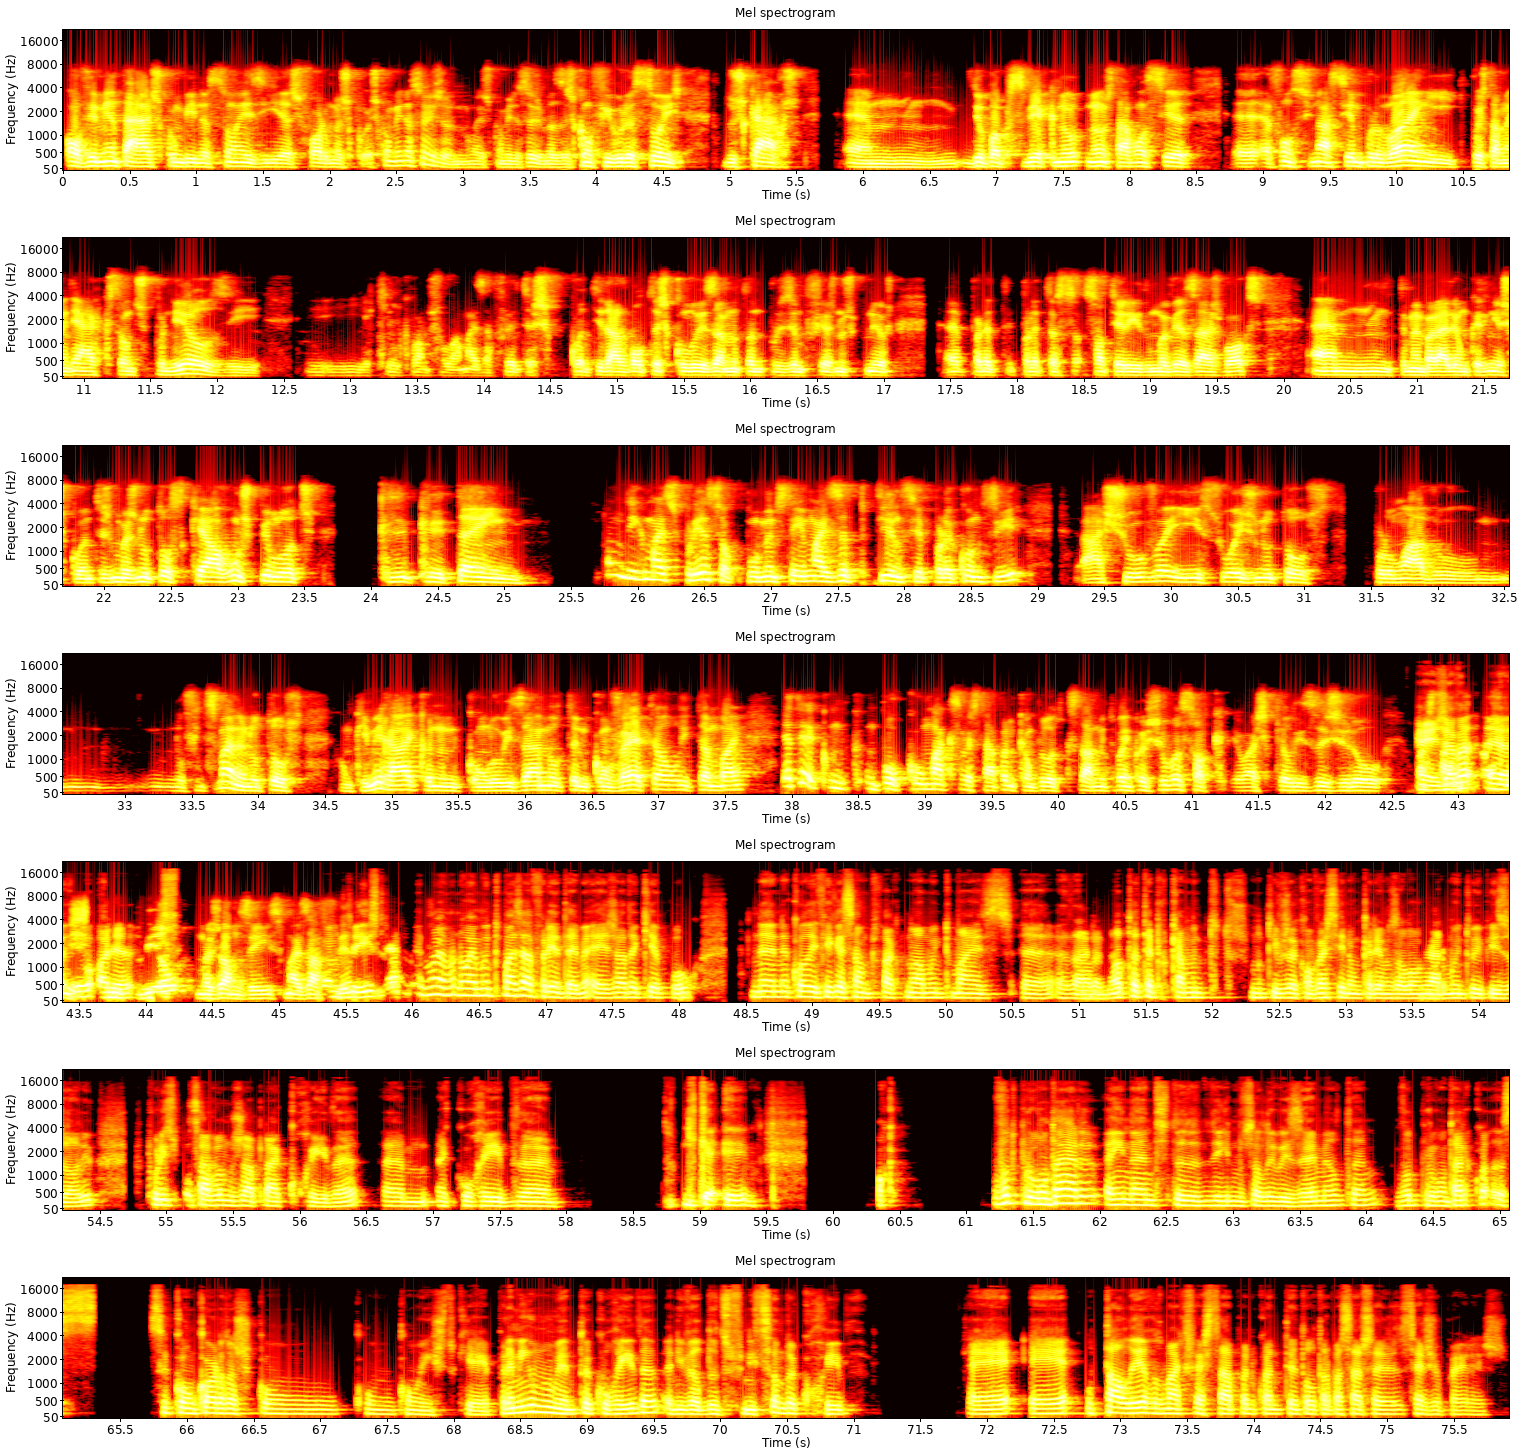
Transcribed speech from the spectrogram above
obviamente, há as combinações e as formas, as combinações, não as combinações, mas as configurações dos carros. Um, deu para perceber que não, não estavam a ser uh, a funcionar sempre bem, e depois também tem a questão dos pneus e, e aquilo que vamos falar mais à frente, a quantidade de voltas que o Lewis Hamilton, por exemplo, fez nos pneus para, para ter, só ter ido uma vez às boxes, um, também baralha um bocadinho as contas, mas notou-se que alguns pilotos que, que têm, não digo mais experiência, ou que pelo menos têm mais apetência para conduzir à chuva, e isso hoje notou-se, por um lado, no fim de semana, notou-se com Kimi Raikkonen, com Lewis Hamilton, com Vettel e também, até um, um, pouco com o Max Verstappen, que é um piloto que se dá muito bem com a chuva, só que eu acho que ele exagerou é, já vai, é, olha, dele, mas vamos a isso mais à frente. Isso, não, é, não é muito mais à frente, é, é já daqui a pouco. Na, na, qualificação, de facto, não há muito mais uh, a dar a nota, até porque há muitos motivos da conversa e não queremos alongar muito o episódio. Por isso, passávamos já para a corrida. Um, a corrida. E que, okay. Vou-te perguntar, ainda antes de, de, irmos a Lewis Hamilton, vou-te perguntar se, se concordas com, com, com isto, que é, para mim, o momento da corrida, a nível da definição da corrida, é, é o tal erro de Max Verstappen quando tenta ultrapassar Sérgio Pérez.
